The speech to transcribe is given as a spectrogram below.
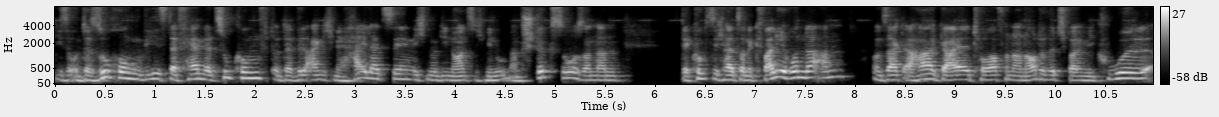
diese Untersuchungen, wie ist der Fan der Zukunft und der will eigentlich mehr Highlights sehen, nicht nur die 90 Minuten am Stück so, sondern der guckt sich halt so eine Quali-Runde an und sagt, aha, geil, Tor von Arnautovic war irgendwie cool.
